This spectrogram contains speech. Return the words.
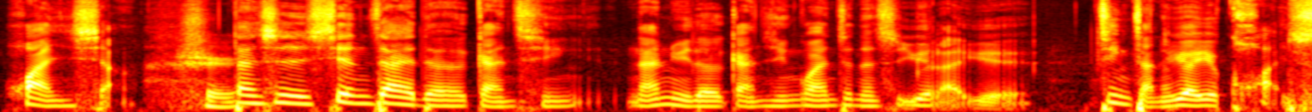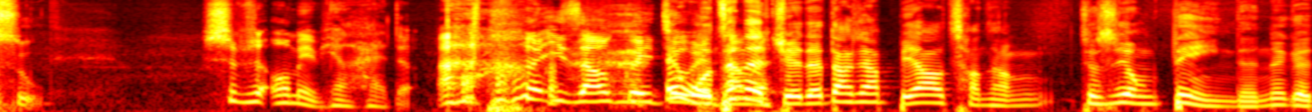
幻想。是，但是现在的感情，男女的感情观真的是越来越进展的越来越快速。是不是欧美片害的？一直要归咎。我真的觉得大家不要常常就是用电影的那个。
